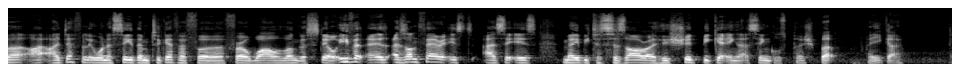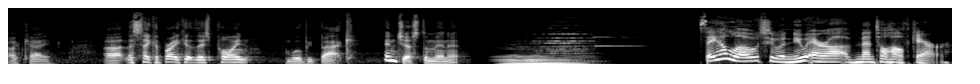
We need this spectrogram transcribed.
But I, I definitely want to see them together for, for a while longer still. Even as, as unfair it is as it is maybe to Cesaro, who should be getting that singles push. But there you go. Okay, uh, let's take a break at this point. We'll be back in just a minute. Say hello to a new era of mental health care.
